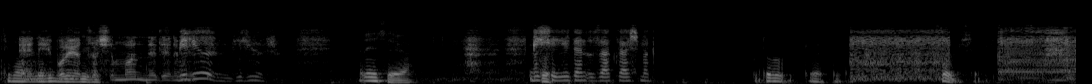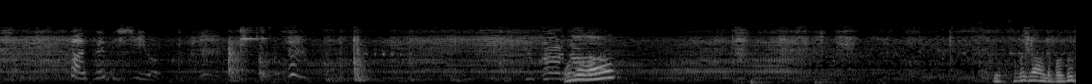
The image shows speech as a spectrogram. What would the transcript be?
trendlere Emi buraya taşınman nedeni Biliyorum, biliyorum. Neyse ya. Bir Dur. şehirden uzaklaşmak Bir durun, bir dakika. Şöyle bir şey yapacağım. fazla bir şey yok. O ne lan? Sıkıntılı galiba dur.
